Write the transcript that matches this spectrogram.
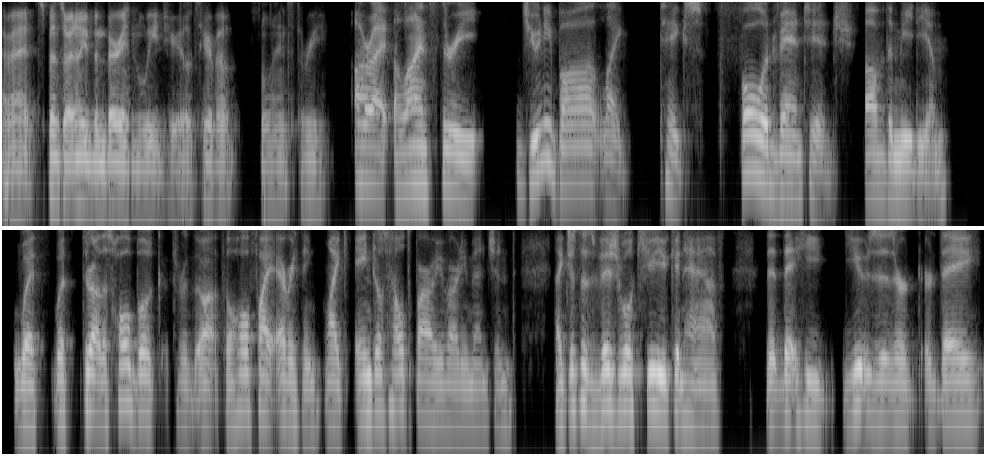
All right, Spencer, I know you've been burying the lead here. Let's hear about Alliance 3. All right, Alliance 3. Juni Ba like takes full advantage of the medium with with throughout this whole book, through the, whole fight, everything. Like Angel's health bar we've already mentioned. Like just this visual cue you can have that that he uses or or they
